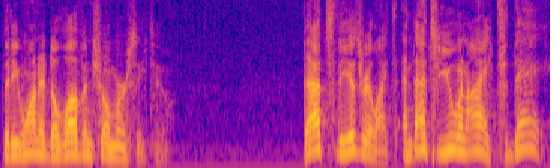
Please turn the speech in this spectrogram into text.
that he wanted to love and show mercy to. That's the Israelites, and that's you and I today.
